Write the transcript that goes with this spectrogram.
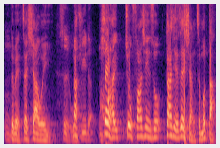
对不对？在夏威夷是五 G 的。后来就发现说，大家也在想怎么打，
